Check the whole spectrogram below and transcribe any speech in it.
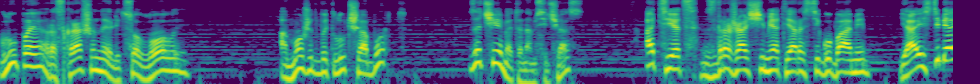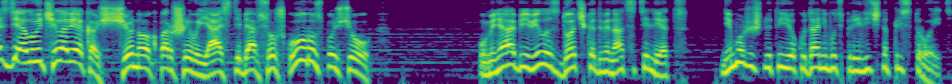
глупое раскрашенное лицо Лолы. А может быть, лучше аборт? Зачем это нам сейчас? Отец с дрожащими от ярости губами – я из тебя сделаю человека, щенок паршивый, я с тебя всю шкуру спущу. У меня объявилась дочка 12 лет. Не можешь ли ты ее куда-нибудь прилично пристроить?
